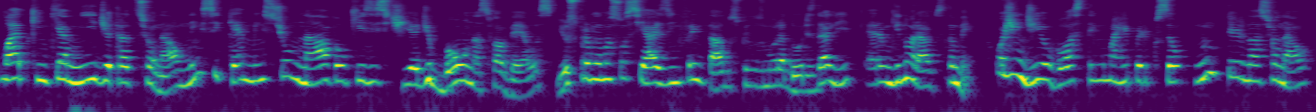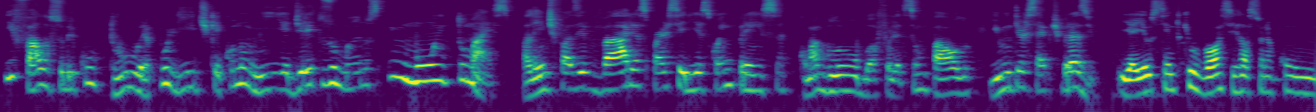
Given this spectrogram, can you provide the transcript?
uma época em que a mídia tradicional nem sequer mencionava o que existia de bom nas favelas e os problemas sociais enfrentados pelos moradores dali eram ignorados também. Hoje em dia o Voz tem uma repercussão internacional e fala sobre cultura, política, economia, direitos humanos e muito mais. Além de fazer várias parcerias com a imprensa, como a Globo, a Folha de São Paulo e o Intercept Brasil. E aí eu sinto que o Voz se relaciona com,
